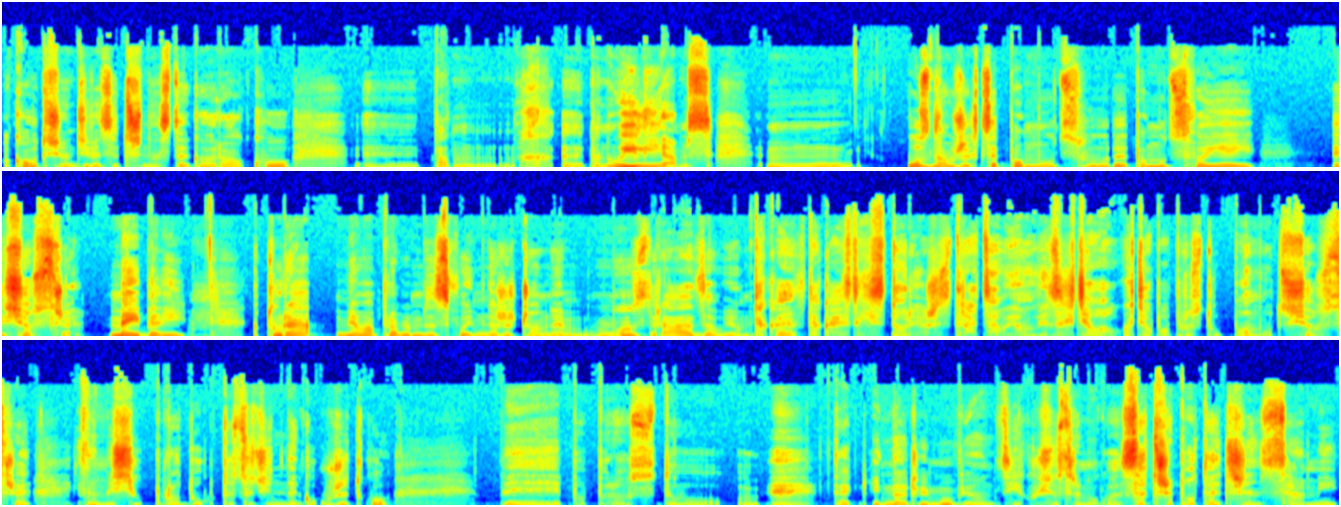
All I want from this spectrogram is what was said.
około 1913 roku, y, pan, pan Williams mm, uznał, że chce pomóc, pomóc swojej siostrze, Maybelline, która miała problem ze swoim narzeczonym. No, zdradzał ją. Taka, taka jest historia, że zdradzał ją, więc chciał, chciał po prostu pomóc siostrze i wymyślił produkt do codziennego użytku, by po prostu, tak inaczej mówiąc, jego siostra mogła zatrzepotać rzęsami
